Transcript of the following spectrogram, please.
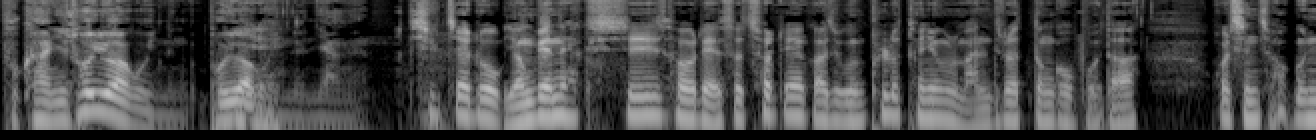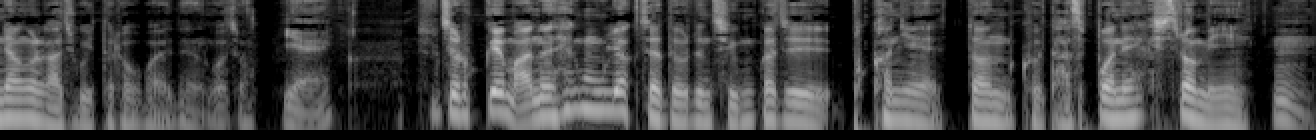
북한이 소유하고 있는 보유하고 예. 있는 양은. 실제로 영변 핵시설에서 처리해가지고 플루토늄을 만들었던 것보다 훨씬 적은 양을 가지고 있다고 봐야 되는 거죠. 예. 실제로 꽤 많은 핵물리학자들은 지금까지 북한이 했던 그 다섯 번의 핵실험이 음.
